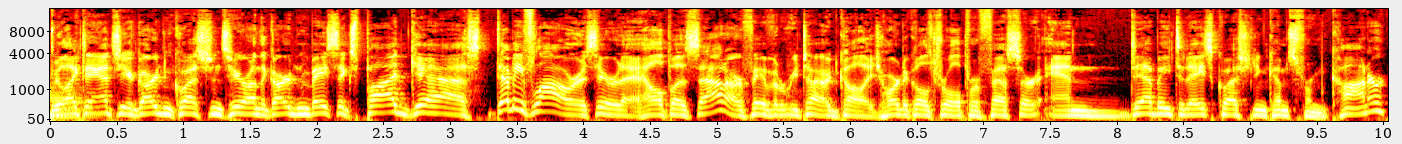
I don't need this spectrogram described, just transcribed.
We like to answer your garden questions here on the Garden Basics podcast. Debbie Flower is here to help us out, our favorite retired college horticultural professor. And Debbie, today's question comes from Connor,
